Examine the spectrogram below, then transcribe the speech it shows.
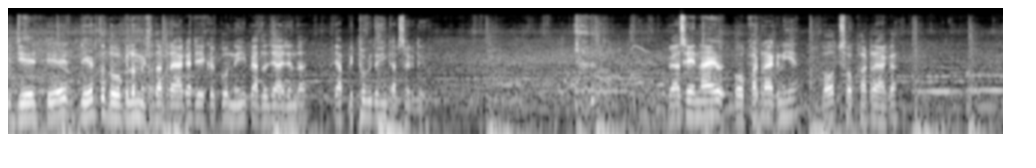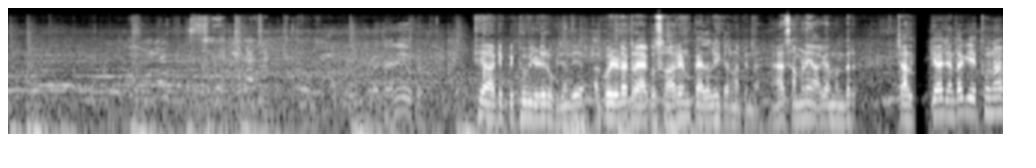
ਤੇ ਜੇ ਡੇਢ ਡੇਢ ਤੋਂ 2 ਕਿਲੋਮੀਟਰ ਦਾ ਟਰੈਕ ਹੈ ਜੇ ਇੱਕ ਕੋ ਨਹੀਂ ਪੈਦਲ ਜਾਇਆ ਜਾਂਦਾ, ਤੇ ਆ ਪਿੱਠੂ ਵੀ ਤੁਸੀਂ ਕਰ ਸਕਦੇ ਹੋ। ਵੈਸੇ ਇੰਨਾ ਇਹ ਔਖਾ ਟਰੈਕ ਨਹੀਂ ਹੈ। ਬਹੁਤ ਸੌਖਾ ਟਰੈਕ ਆ। ਇੱਥੇ ਆ ਕੇ ਪਿੱਠੂ ਵੀ ਜਿਹੜੇ ਰੁਕ ਜਾਂਦੇ ਆ। ਅੱਗੋਂ ਜਿਹੜਾ ਟਰੈਕ ਉਹ ਸਾਰਿਆਂ ਨੂੰ ਪੈਦਲ ਹੀ ਕਰਨਾ ਪੈਂਦਾ। ਹੈ, ਸਾਹਮਣੇ ਆ ਗਿਆ ਮੰਦਿਰ। ਚੱਲ ਕਿਹਾ ਜਾਂਦਾ ਕਿ ਇੱਥੋਂ ਨਾ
